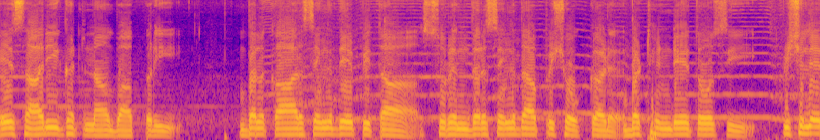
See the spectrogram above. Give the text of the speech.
ਇਹ ਸਾਰੀ ਘਟਨਾ ਵਾਪਰੀ। ਬਲਕਾਰ ਸਿੰਘ ਦੇ ਪਿਤਾ ਸੁਰਿੰਦਰ ਸਿੰਘ ਦਾ ਪਿਛੋਕੜ ਬਠਿੰਡੇ ਤੋਂ ਸੀ। ਪਿਛਲੇ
